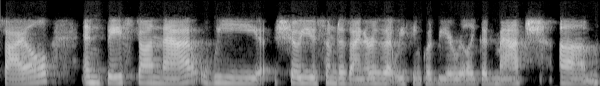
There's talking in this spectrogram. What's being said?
style, and based on that, we show you some designers that we think would be a really good match. Um,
